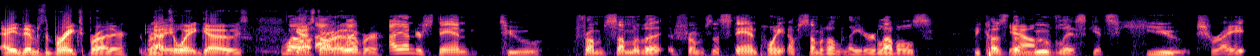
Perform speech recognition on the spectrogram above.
hey, them's the breaks, brother. And That's the way it goes. Well, you got to start I- I- over. I understand too from some of the from the standpoint of some of the later levels because the Yeah. move list gets huge, right?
